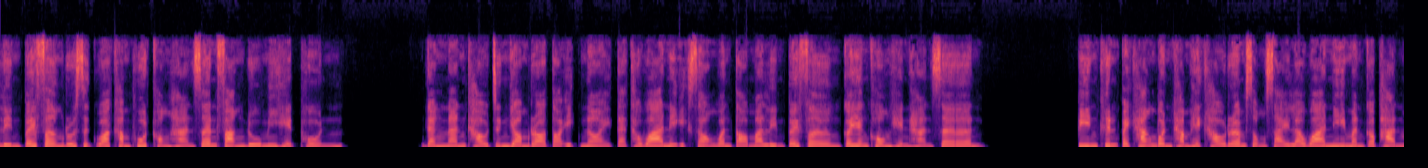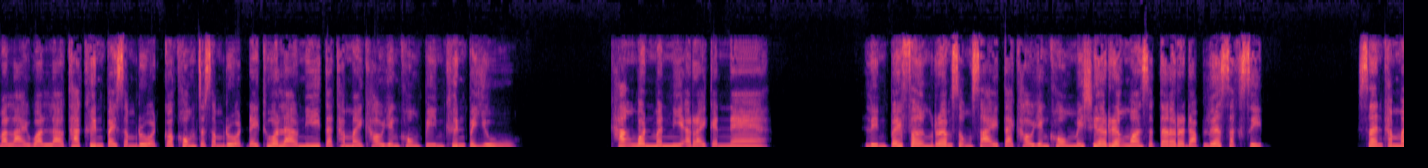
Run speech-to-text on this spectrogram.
หลินเป้ยเฟิงรู้สึกว่าคำพูดของหานเซินฟังดูมีเหตุผล ดังนั้นเขาจึงยอมรอต่ออีกหน่อย แต่ทว่าในอีกสองวันต่อมาหลินเป้ยเฟิงก็ยังคงเห็นหานเซินปีนขึ้นไปข้างบนทำให้เขาเริ่มสงสัยแล้วว่านี่มันก็ผ่านมาหลายวันแล้วถ้าขึ้นไปสำรวจก็คงจะสำรวจได้ทั่วแล้วนี่ แต่ทำไมเขายังคงปีนขึ้นไปอยู่ ข้างบนมันมีอะไรกันแน่ หลินเป้ยเฟิงเริ่มสงสัยแต่เขายังคงไม่เชื่อเรื่องมอนสเตอร์ระดับเลือดศักดิ์สิทธิ์ เซินทำไม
